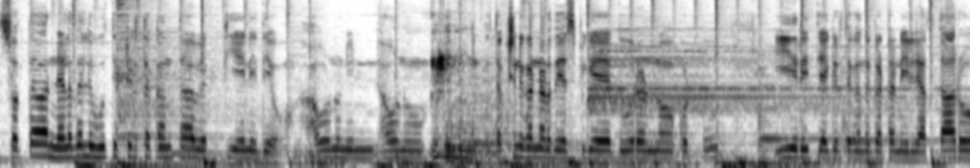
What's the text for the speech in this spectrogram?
ಸ್ವತಃ ನೆಲದಲ್ಲಿ ಊತಿಟ್ಟಿರ್ತಕ್ಕಂಥ ವ್ಯಕ್ತಿ ಏನಿದೆಯೋ ಅವನು ನಿನ್ನ ಅವನು ದಕ್ಷಿಣ ಕನ್ನಡದ ಎಸ್ ಪಿಗೆ ದೂರನ್ನು ಕೊಟ್ಟು ಈ ರೀತಿಯಾಗಿರ್ತಕ್ಕಂಥ ಘಟನೆ ಇಲ್ಲಿ ಹತ್ತಾರು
